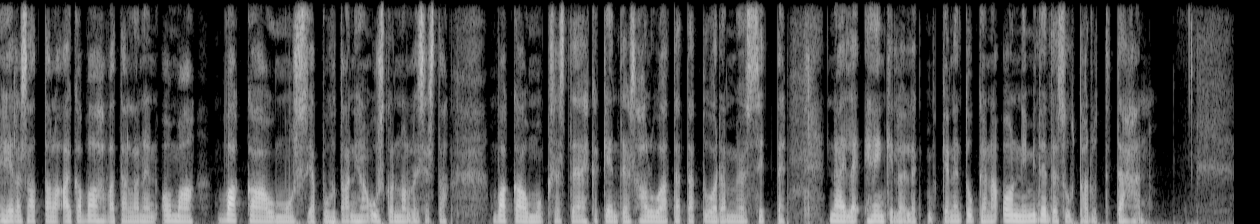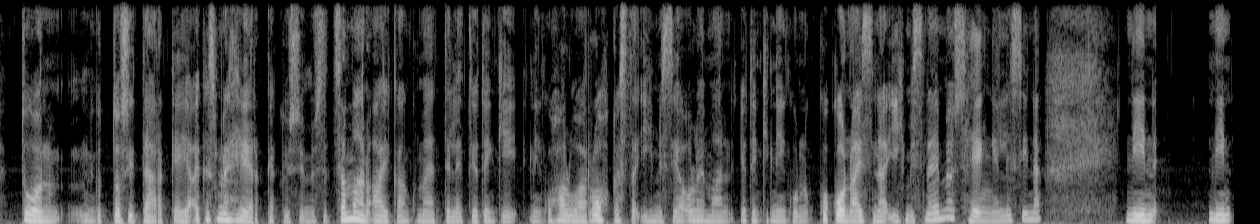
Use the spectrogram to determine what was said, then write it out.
heillä saattaa olla aika vahva tällainen oma vakaumus, ja puhutaan ihan uskonnollisesta vakaumuksesta, ja ehkä kenties haluaa tätä tuoda myös sitten näille henkilöille, kenen tukena on, niin miten te suhtaudutte tähän? Tuo on niin kuin, tosi tärkeä ja aika semmoinen herkkä kysymys. Että samaan aikaan, kun mä ajattelen, että jotenkin niin kuin, haluaa rohkaista ihmisiä olemaan jotenkin niin kuin, kokonaisina ihmisinä ja myös hengellisinä, niin, niin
